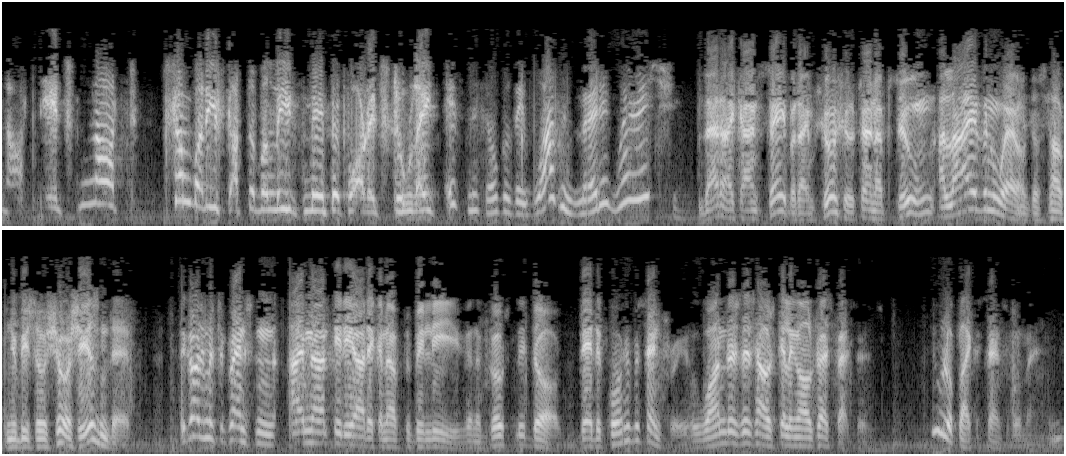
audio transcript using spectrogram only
not. It's not. Somebody's got to believe me before it's too late. If Miss Ogilvy wasn't murdered, where is she? That I can't say, but I'm sure she'll turn up soon, alive and well. Well, just how can you be so sure she isn't dead? Because, Mr. Cranston, I'm not idiotic enough to believe in a ghostly dog, dead a quarter of a century, who wanders this house killing all trespassers. You look like a sensible man,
